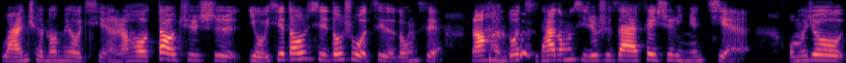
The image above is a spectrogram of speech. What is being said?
完全都没有钱，然后道具是有一些东西都是我自己的东西，然后很多其他东西就是在废墟里面捡，我们就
